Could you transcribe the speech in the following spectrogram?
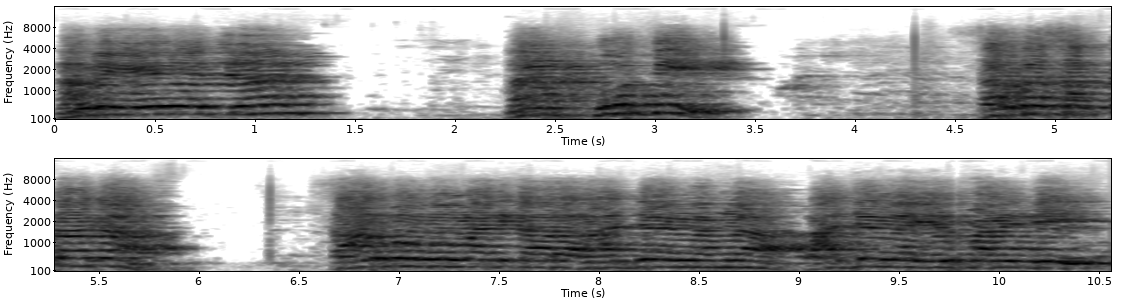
నలభై ఏడు వచ్చినా మనం పూర్తి సర్వసత్తాగా సార్వభౌమాధికార రాజ్యాంగంగా రాజ్యాంగం ఏర్పడింది.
